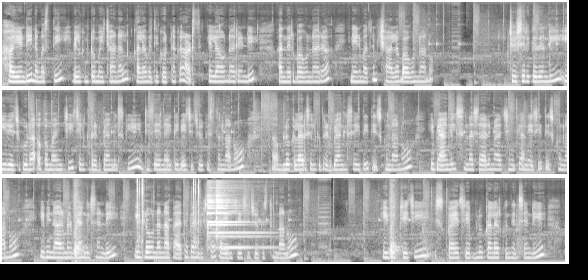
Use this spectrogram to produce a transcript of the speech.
Hi అండి నమస్తే. Welcome to my channel Kalavathi Kotnaka arts. ఎలా ఉన్నారండి? అందరు బాగున్నారా? నేను మాత్రం చాలా బాగున్నాను. చూసారు కదండి ఈరోజు కూడా ఒక మంచి సిల్క్ థ్రెడ్ బ్యాంగిల్స్కి డిజైన్ అయితే వేసి చూపిస్తున్నాను. Blue colour silk thread bangles అయితే తీసుకున్నాను. ఈ బ్యాంగిల్స్ నా శారీ మ్యాచింగ్కి అనేసి తీసుకున్నాను. ఇవి నార్మల్ బ్యాంగిల్స్ అండి. ఇంట్లో ఉన్న నా పాత బ్యాంగిల్స్తో తయారు చేసి చూపిస్తున్నాను. ఇవి వచ్చేసి స్క్వైర్ షేప్ బ్లూ కలర్ కుందిల్స్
